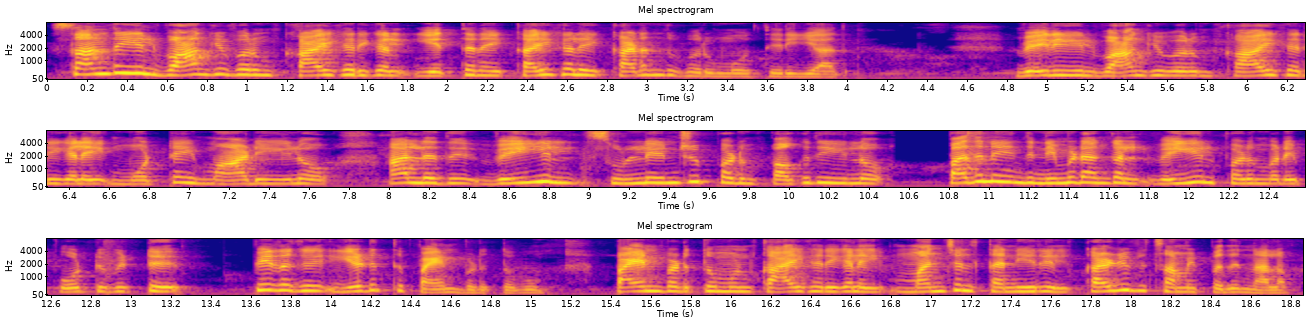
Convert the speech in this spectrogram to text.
சந்தையில் வாங்கி வரும் காய்கறிகள் எத்தனை கைகளை கடந்து வருமோ தெரியாது. வெளியில் வாங்கி வரும் காய்கறிகளை மொட்டை மாடியிலோ அல்லது வெயில் சுள்ளென்று படும் பகுதியிலோ பதினைந்து நிமிடங்கள் வெயில் படும்படி போட்டுவிட்டு பிறகு எடுத்து பயன்படுத்தவும். பயன்படுத்தும் முன் காய்கறிகளை மஞ்சள் தண்ணீரில் கழுவி சமைப்பது நலம்.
